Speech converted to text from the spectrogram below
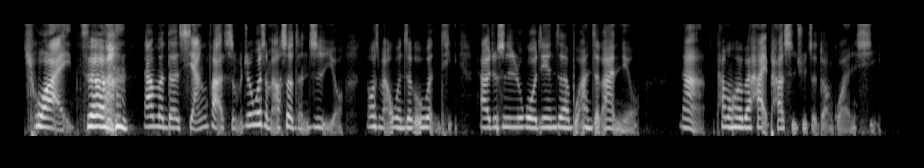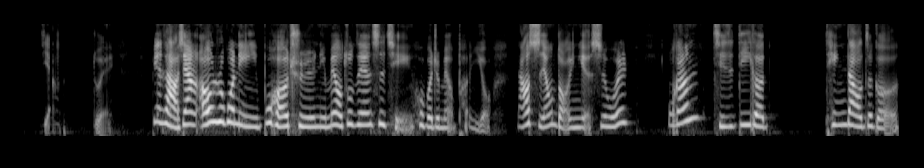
揣测 他们的想法是什么，就为什么要设成自由？那为什么要问这个问题？还有就是，如果我今天真的不按这个按钮，那他们会不会害怕失去这段关系？这样对，变成好像哦，如果你不合群，你没有做这件事情，会不会就没有朋友？然后使用抖音也是，我会，我刚刚其实第一个听到这个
